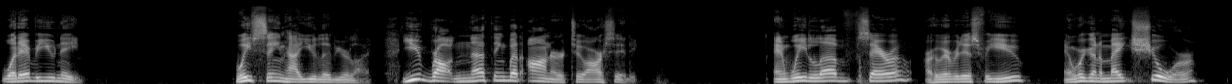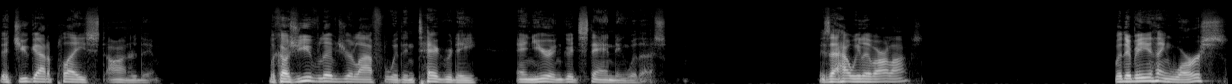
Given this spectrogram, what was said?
"Whatever you need"? We've seen how you live your life. You've brought nothing but honor to our city, and we love Sarah or whoever it is for you, and we're going to make sure that you got a place to honor them because you've lived your life with integrity and you're in good standing with us. Is that how we live our lives? Would there be anything worse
